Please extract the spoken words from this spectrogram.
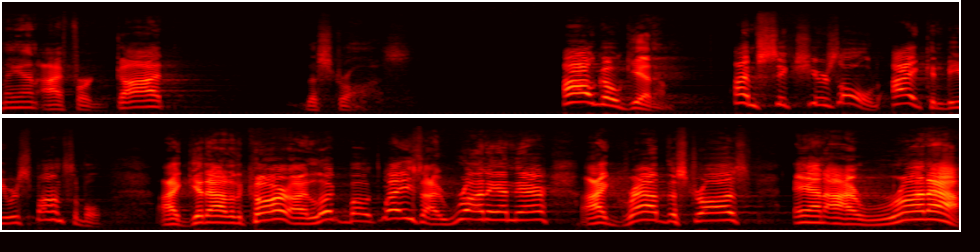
man, I forgot the straws. I'll go get them. I'm six years old. I can be responsible. I get out of the car, I look both ways, I run in there, I grab the straws, and I run out.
